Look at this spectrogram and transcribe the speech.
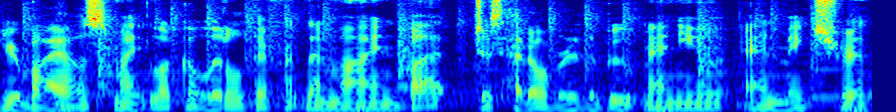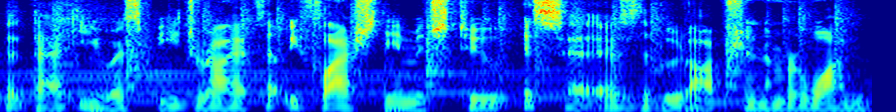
Your BIOS might look a little different than mine, but just head over to the boot menu and make sure that that USB drive that we flashed the image to is set as the boot option number one.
